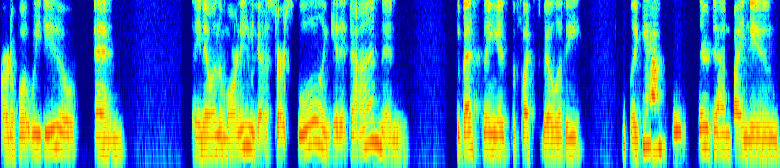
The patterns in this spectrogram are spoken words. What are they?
part of what we do, and they know in the morning we got to start school and get it done, and the best thing is the flexibility like yeah. they're done by noon.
